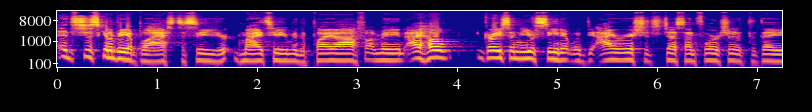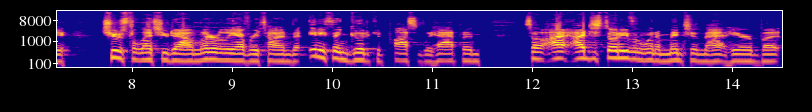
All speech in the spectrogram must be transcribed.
it's just going to be a blast to see your, my team in the playoff. I mean, I hope Grayson, you've seen it with the Irish. It's just unfortunate that they choose to let you down literally every time that anything good could possibly happen. So I, I just don't even want to mention that here. But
